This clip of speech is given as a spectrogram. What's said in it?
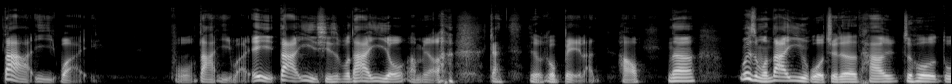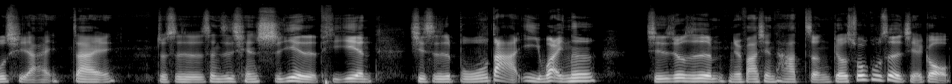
大意外，不大意外。哎，大意其实不大意哦。啊，没有，干有个北然。好，那为什么大意？我觉得它最后读起来，在就是甚至前十页的体验，其实不大意外呢？其实就是你会发现，它整个说故事的结构，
